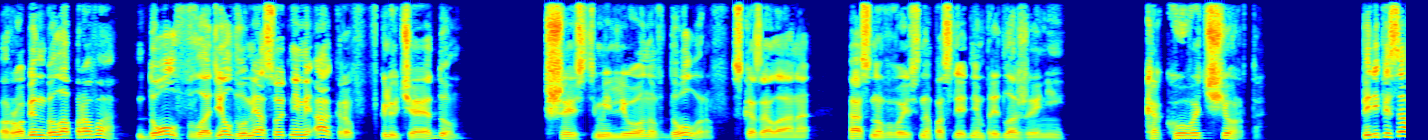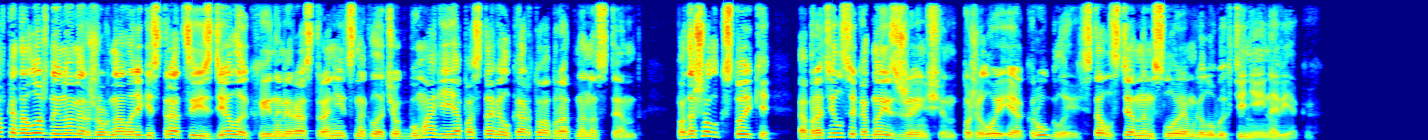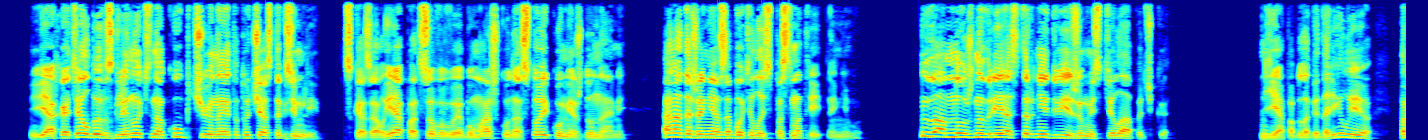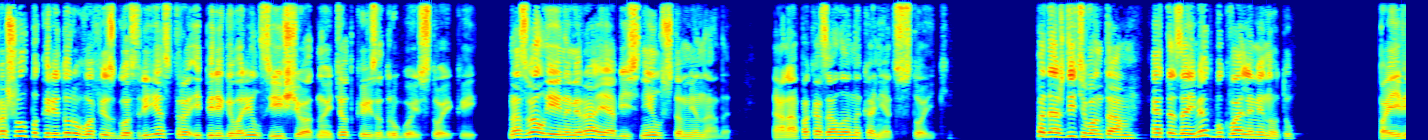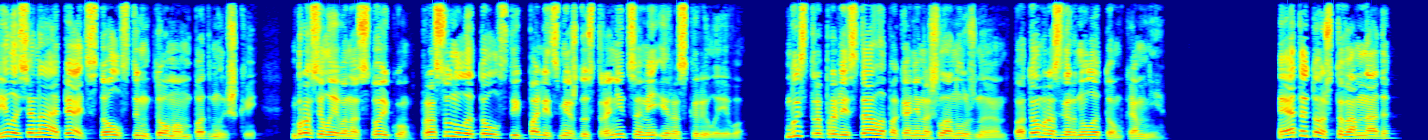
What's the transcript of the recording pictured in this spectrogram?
Робин была права. Долф владел двумя сотнями акров, включая дом. «Шесть миллионов долларов», — сказала она, основываясь на последнем предложении. Какого черта? Переписав каталожный номер журнала регистрации сделок и номера страниц на клочок бумаги, я поставил карту обратно на стенд. Подошел к стойке, обратился к одной из женщин, пожилой и округлой, с толстенным слоем голубых теней на веках. «Я хотел бы взглянуть на купчую на этот участок земли», сказал я, подсовывая бумажку на стойку между нами. Она даже не озаботилась посмотреть на него. «Вам нужно в реестр недвижимости, лапочка», я поблагодарил ее, прошел по коридору в офис госреестра и переговорил с еще одной теткой за другой стойкой. Назвал ей номера и объяснил, что мне надо. Она показала, наконец, стойки. «Подождите вон там, это займет буквально минуту». Появилась она опять с толстым томом под мышкой. Бросила его на стойку, просунула толстый палец между страницами и раскрыла его. Быстро пролистала, пока не нашла нужную, потом развернула том ко мне. «Это то, что вам надо»,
